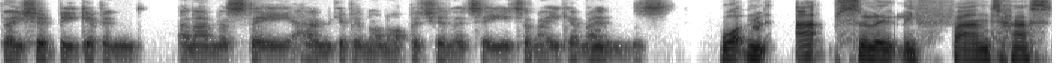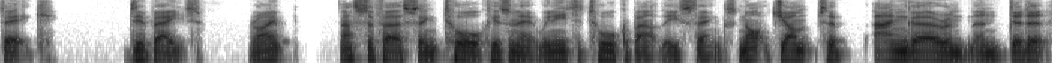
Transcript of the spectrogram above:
they should be given an amnesty and given an opportunity to make amends. What an absolutely fantastic debate, right? That's the first thing. Talk, isn't it? We need to talk about these things, not jump to anger and, and did it.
